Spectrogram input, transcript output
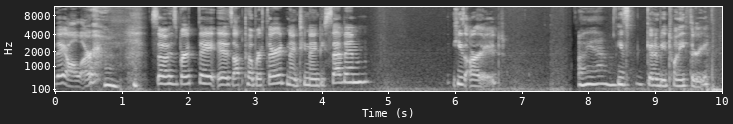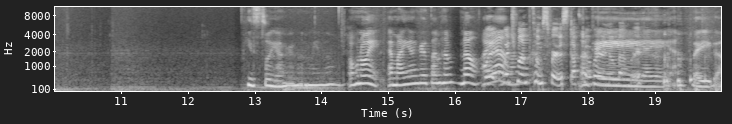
They all are. so his birthday is October 3rd, 1997. He's our age. Oh yeah. He's gonna be 23. He's still younger than me though. Oh no wait, am I younger than him? No, I am. Which month comes first? October Okay, or November? yeah, yeah, yeah, yeah. There you go.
